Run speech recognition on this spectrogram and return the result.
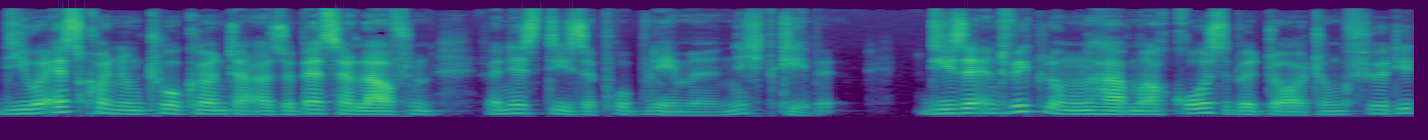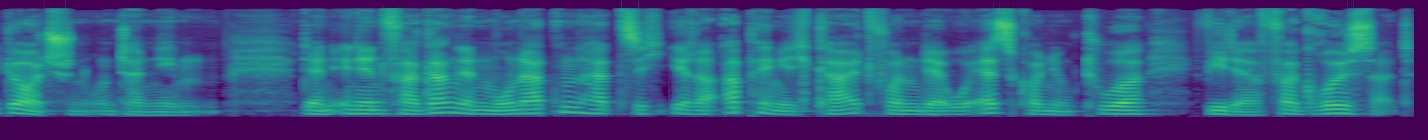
Die US-Konjunktur könnte also besser laufen, wenn es diese Probleme nicht gäbe. Diese Entwicklungen haben auch große Bedeutung für die deutschen Unternehmen. Denn in den vergangenen Monaten hat sich ihre Abhängigkeit von der US-Konjunktur wieder vergrößert.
